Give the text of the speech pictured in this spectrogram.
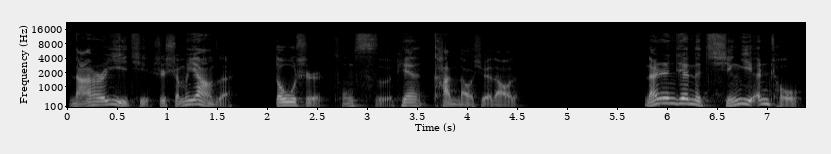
男儿义气是什么样子，都是从此片看到学到的。男人间的情义恩仇，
